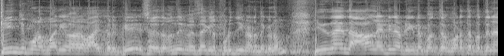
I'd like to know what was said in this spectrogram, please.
தீஞ்சு போன மாதிரி வர வாய்ப்பு இருக்குது ஸோ இதை வந்து விவசாயிகள் புரிஞ்சு நடந்துக்கணும். இதுதான் இந்த ஆன்லைன் அப்படிங்கிற பத்த உரத்தை பற்றின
